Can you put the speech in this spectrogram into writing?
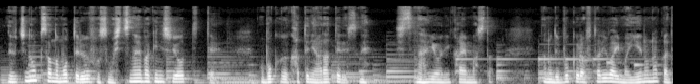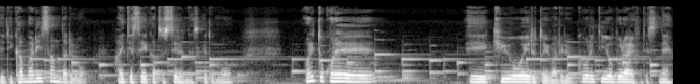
でうちの奥さんの持ってるウーフォスも室内履きにしようって言って僕が勝手に洗ってですね室内用に変えました。なので僕ら2人は今家の中でリカバリーサンダルを履いて生活してるんですけども割とこれえー、QOL と言われるクオリティオブライフですね。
